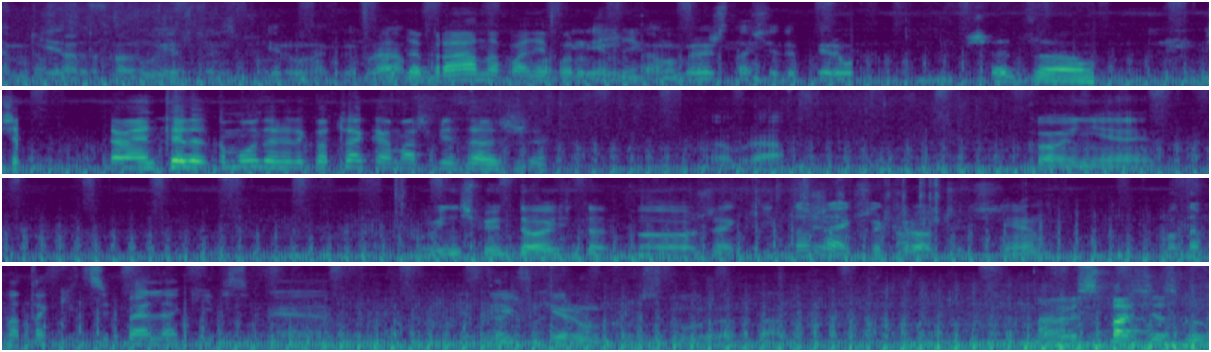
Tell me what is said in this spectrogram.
e, MG Dobra, to zastosujesz ten kierunek, dobra? Odebrano, panie Nie wiem, poruczniku. tam reszta się dopiero... Przedzą. Miałem tyle młode, że tylko czekam, aż mnie zelży. Dobra. Spokojnie. Powinniśmy dojść do, do rzeki, Do trzeba rzeki, no. przekroczyć, nie? Potem na taki cypelek i w sumie... I w kierunku wzgórza, tak. Mamy wsparcie z góry.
